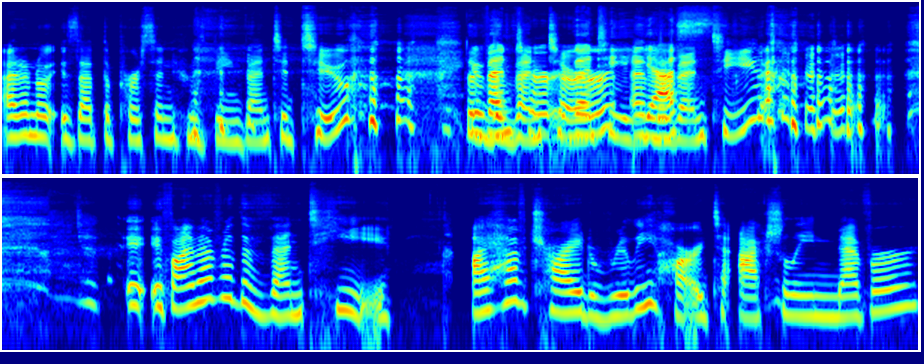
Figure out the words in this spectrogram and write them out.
I don't know. Is that the person who's being vented to? the, venter, the venter venti, and yes. the venti. if I'm ever the venti, I have tried really hard to actually never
